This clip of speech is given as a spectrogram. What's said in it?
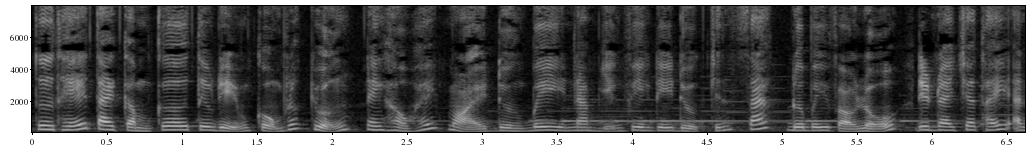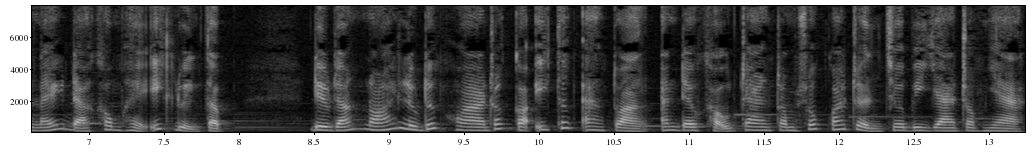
Tư thế tay cầm cơ tiêu điểm cũng rất chuẩn nên hầu hết mọi đường bi nam diễn viên đi được chính xác đưa bi vào lỗ. Điều này cho thấy anh ấy đã không hề ít luyện tập. Điều đáng nói, Lưu Đức Hoa rất có ý thức an toàn, anh đeo khẩu trang trong suốt quá trình chơi bia trong nhà.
